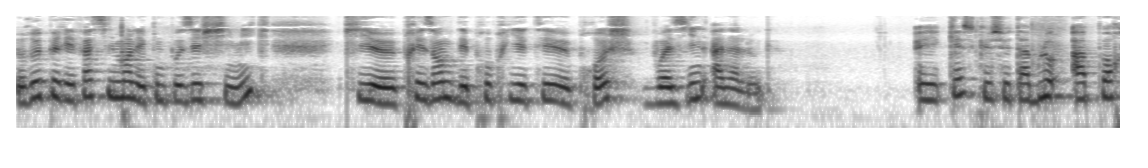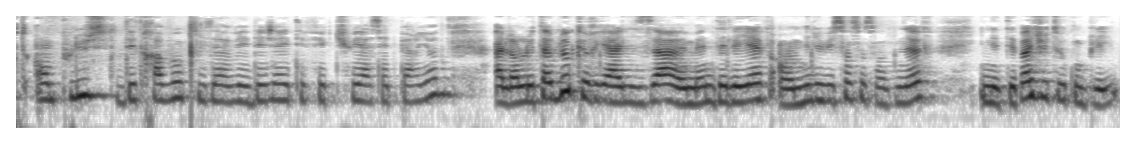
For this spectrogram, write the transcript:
repérer facilement les composés chimiques qui euh, présentent des propriétés proches, voisines, analogues. Et qu'est-ce que ce tableau apporte en plus des travaux qui avaient déjà été effectués à cette période? Alors le tableau que réalisa euh, Mendeleïev en 1869, il n'était pas du tout complet.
